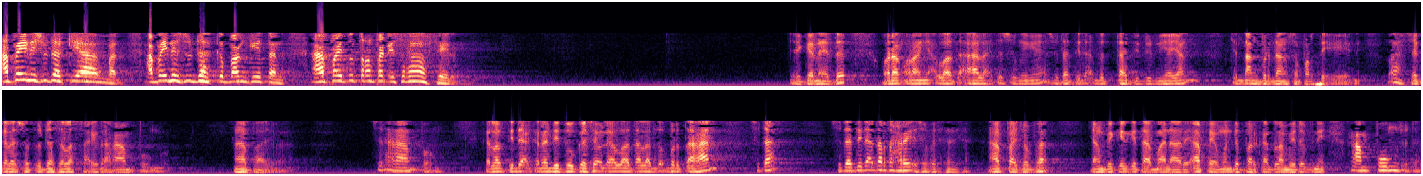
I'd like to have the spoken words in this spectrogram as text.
Apa ini sudah kiamat? Apa ini sudah kebangkitan? Apa itu trompet Israfil? Jadi karena itu orang-orangnya Allah Ta'ala itu sungguhnya sudah tidak betah di dunia yang centang bernang seperti ini. Wah segala sesuatu sudah selesai, sudah rampung. Apa ya? Sudah rampung. Kalau tidak karena ditugasi oleh Allah Ta'ala untuk bertahan, sudah sudah tidak tertarik sebenarnya. Apa coba? Yang bikin kita menarik, apa yang mendebarkan dalam hidup ini. Rampung sudah.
